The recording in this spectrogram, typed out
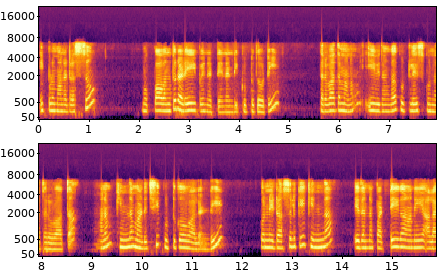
ఇప్పుడు మన డ్రెస్సు ముప్పా వంతు రెడీ అయిపోయినట్టేనండి కుట్టుతోటి. తర్వాత మనం ఈ విధంగా కుట్లేసుకున్న తర్వాత మనం కింద మడిచి కుట్టుకోవాలండి. కొన్ని డ్రెస్సులకి కింద ఏదన్నా పట్టీ కానీ అలా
